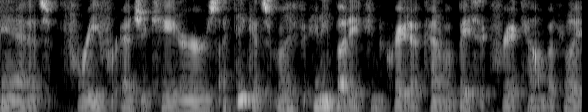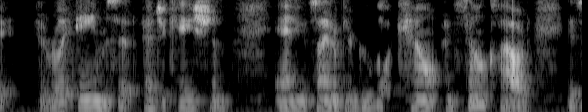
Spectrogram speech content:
and it's free for educators. I think it's really for anybody can create a kind of a basic free account, but really it really aims at education and you can sign up with your Google account. And SoundCloud is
